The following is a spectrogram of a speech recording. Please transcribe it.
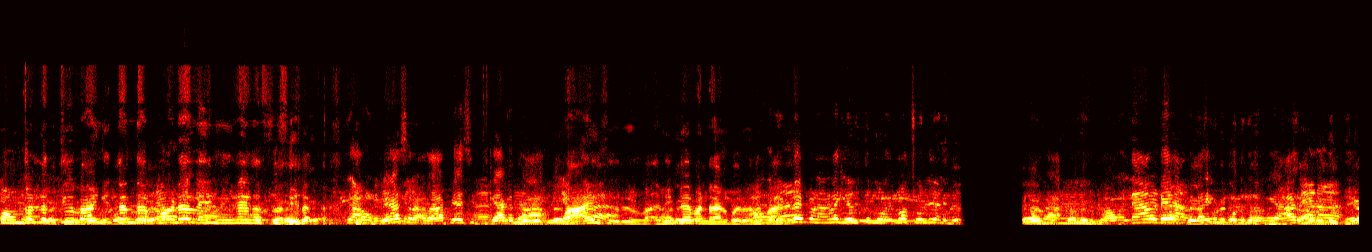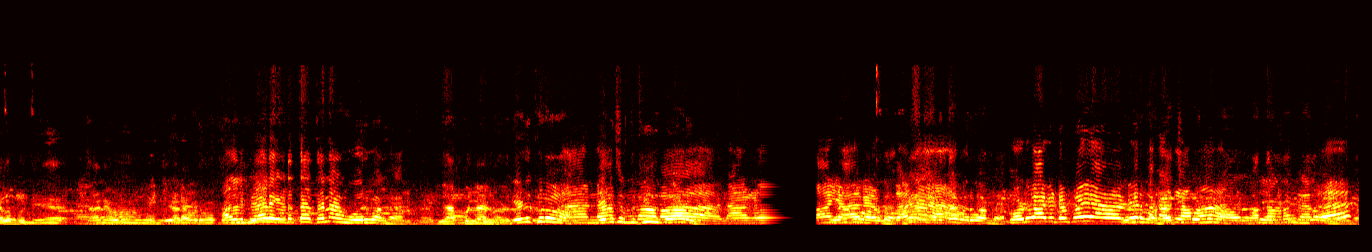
பொங்கலுக்கு வாங்கி தந்த புடவை நீங்க பேசுறாங்களா? பேசிட்டு கேக்குதா? வாய்ஸ் ரிப்ளை பண்றாங்க பாரு ரிப்ளை பண்ணாங்கன்னா எழுத்து மூலயமா சொல்லி அனுப்பி அதுல மேல எடுத்தா தானே அவங்க வருவாங்க? எடுக்கணும். வருவாங்க. கொடுவா கிட்ட போய் வீரத்தை வச்சு காட்டலாமா? கொண்டு அவங்க வந்தாங்கன்னா மேல வருவாங்க.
